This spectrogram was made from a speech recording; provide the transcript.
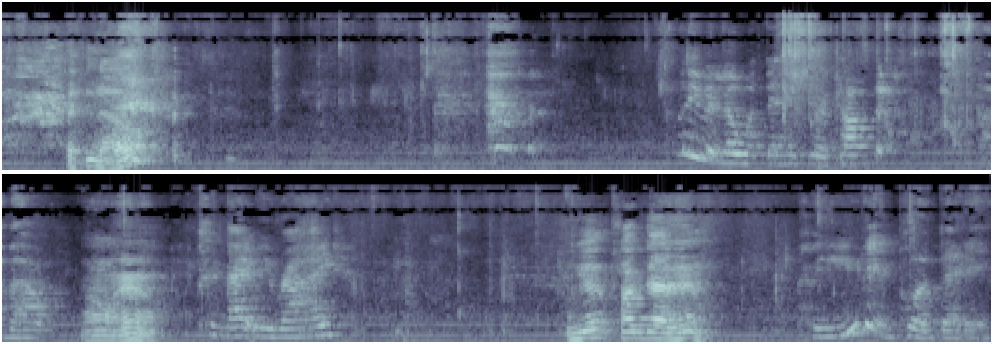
no. I don't even know what the heck you were talking about. Oh, yeah. Tonight we ride. Oh, you didn't plug that in. You didn't plug that in.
